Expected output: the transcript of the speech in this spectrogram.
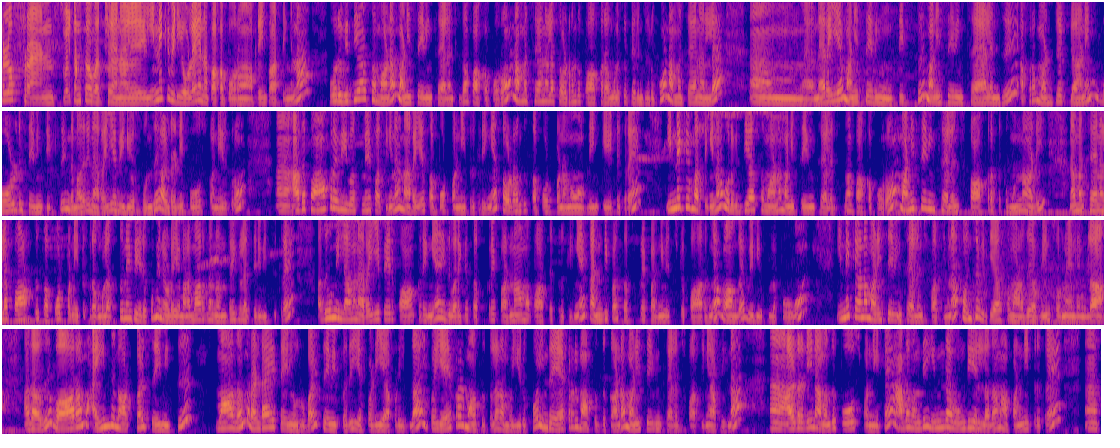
Hello friends welcome to our channel இன்றைக்கி வீடியோவில் என்ன பார்க்க போகிறோம் அப்படின்னு பார்த்தீங்கன்னா ஒரு வித்தியாசமான மணி சேவிங் சேலஞ்ச் தான் பார்க்க போகிறோம் நம்ம சேனலை தொடர்ந்து பார்க்குறவங்களுக்கு தெரிஞ்சிருக்கும். நம்ம சேனலில் நிறைய money saving tips money saving challenge அப்புறம் budget planning gold saving tips இந்த மாதிரி நிறைய வீடியோஸ் வந்து ஆல்ரெடி போஸ்ட் பண்ணியிருக்கிறோம். அதை பார்க்குற வியூவர்ஸுமே பார்த்திங்கன்னா நிறைய சப்போர்ட் பண்ணிகிட்ருக்கிறீங்க தொடர்ந்து சப்போர்ட் பண்ணணும் அப்படின்னு கேட்டுக்கிறேன். இன்றைக்கும் பார்த்தீங்கன்னா ஒரு வித்தியாசமான மணி சேவிங் சேலஞ்ச் தான் பார்க்க போகிறோம் மணி சேவிங் சேலஞ்ச் பார்க்குறதுக்கு முன்னாடி நம்ம சேனலை பார்த்து சப்போர்ட் பண்ணிட்டு இருக்கிறவங்க அத்தனை பேருக்கும் என்னுடைய மனமார்ந்த நன்றிகளை தெரிவிச்சுக்கிறேன். அதுவும் இல்லாமல் நிறைய பேர் பார்க்குறீங்க இது வரைக்கும் சப்ஸ்கிரைப் பண்ணாமல் பார்த்துட்ருக்கீங்க கண்டிப்பாக சப்ஸ்கிரைப் பண்ணி வச்சுட்டு பாருங்கள் வாங்க வீடியோக்குள்ளே போவோம். இன்றைக்கான மணி சேவிங் சேலஞ்ச் பார்த்தீங்கன்னா கொஞ்சம் வித்தியாசமானது அப்படின்னு சொன்னேன் இல்லைங்களா? அதாவது வாரம் ஐந்து நாட்கள் சேமித்து மாதம் ரெண்டாயிரத்தி ஐநூறுரூபாய் சேமிப்பது எப்படி அப்படின்னா இப்போ ஏப்ரல் மாதத்தில் நம்ம இருக்கோம். இந்த ஏப்ரல் மாதத்துக்கான மணி சேவிங் சேலஞ்ச் பார்த்தீங்க அப்படின்னா ஆல்ரெடி நான் வந்து போஸ்ட் பண்ணிட்டேன். அதை வந்து இந்த உண்டியலில் தான் நான் பண்ணிகிட்ருக்கிறேன்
